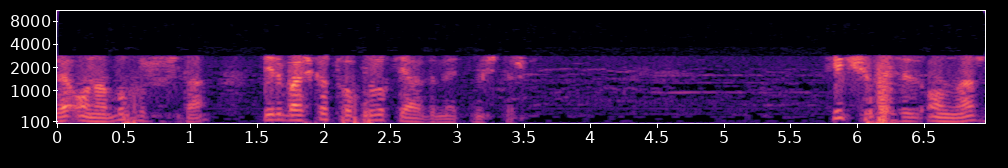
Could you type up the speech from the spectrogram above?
ve ona bu hususta bir başka topluluk yardım etmiştir. Hiç şüphesiz onlar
